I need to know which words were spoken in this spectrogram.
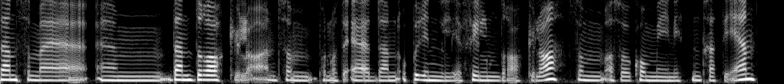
den som er um, Den Draculaen som på en måte er den opprinnelige film-Dracula, som altså kom i 1931,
